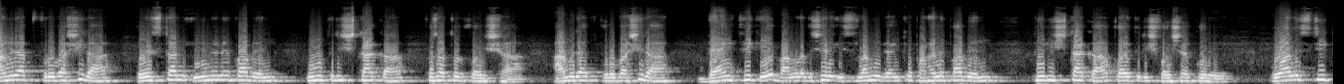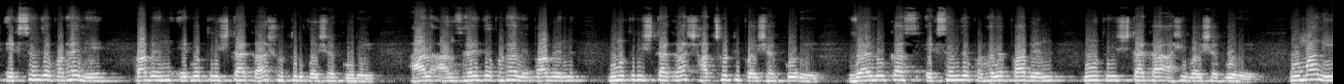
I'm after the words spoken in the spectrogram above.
আমিরাত প্রবাসীরা ওয়েস্টার্ন ইউনিয়নে পাবেন উনত্রিশ টাকা, পঁচাত্তর পয়সা। আমিরাত প্রবাসীরা ব্যাংক থেকে বাংলাদেশের ইসলামী ব্যাংকে পাঠালে পাবেন তিরিশ টাকা, পঁয়ত্রিশ পয়সা করে। ওয়াল স্ট্রিট এক্সচেঞ্জে পাঠাইলে পাবেন একত্রিশ টাকা, সত্তর পয়সা করে। আল আনসারিতে পাঠালে পাবেন উনত্রিশ টাকা সাতষট্টি পয়সা করে। জয়লুকাস এক্সচেঞ্জে পাঠালে পাবেন উনত্রিশ টাকা আশি পয়সা করে। ওমানি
